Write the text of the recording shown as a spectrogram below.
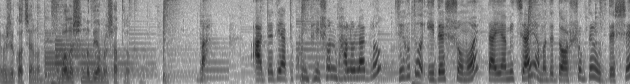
এপাশে কচা নদী। বলেশ্বর নদী আমরা সাঁতরাতাম। বাহ। আড্ডা দিয়ে এতক্ষণ ভীষণ ভালো লাগল। যেহেতু ঈদের সময় তাই আমি চাই আমাদের দর্শকদের উদ্দেশ্যে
